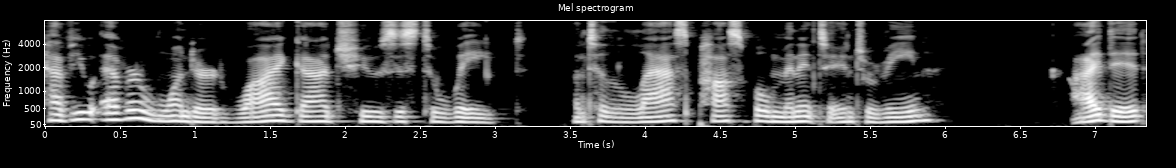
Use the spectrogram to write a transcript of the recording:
Have you ever wondered why God chooses to wait until the last possible minute to intervene? I did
